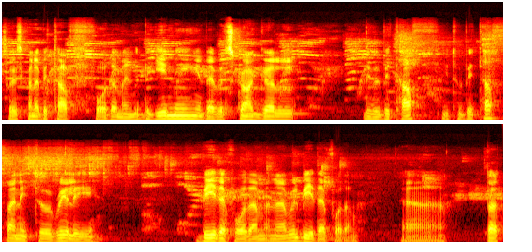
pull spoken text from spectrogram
So it's going to be tough for them in the beginning. They will struggle. It will be tough. It will be tough. I need to really be there for them, and I will be there for them. Uh, but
